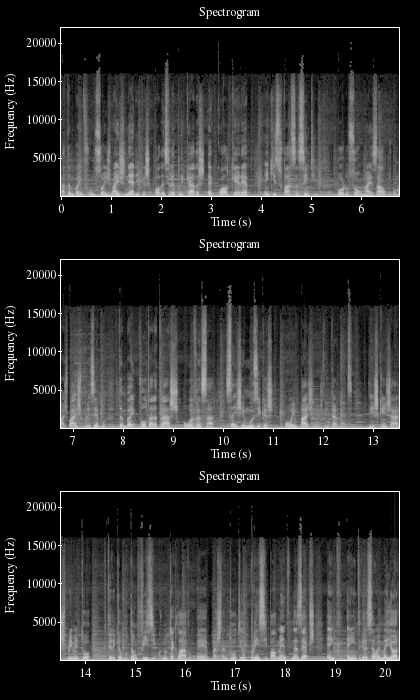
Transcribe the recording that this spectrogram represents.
há também funções mais genéricas que podem ser aplicadas a qualquer app em que isso faça sentido. Pôr o som mais alto ou mais baixo, por exemplo, também voltar atrás ou avançar, seja em músicas ou em páginas de internet. Diz quem já experimentou que ter aquele botão físico no teclado é bastante útil, principalmente nas apps em que a integração é maior,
